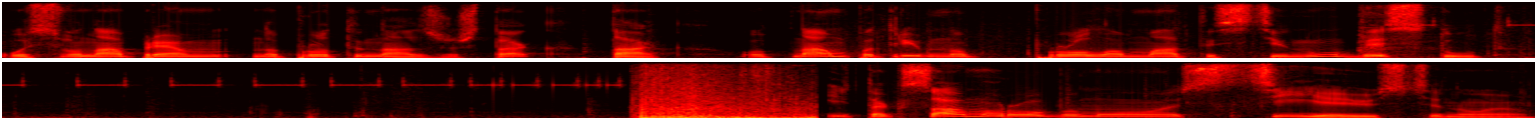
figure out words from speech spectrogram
Ось вона прям напроти нас же ж, так? Так. От нам потрібно проламати стіну десь тут. І так само робимо з цією стіною.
